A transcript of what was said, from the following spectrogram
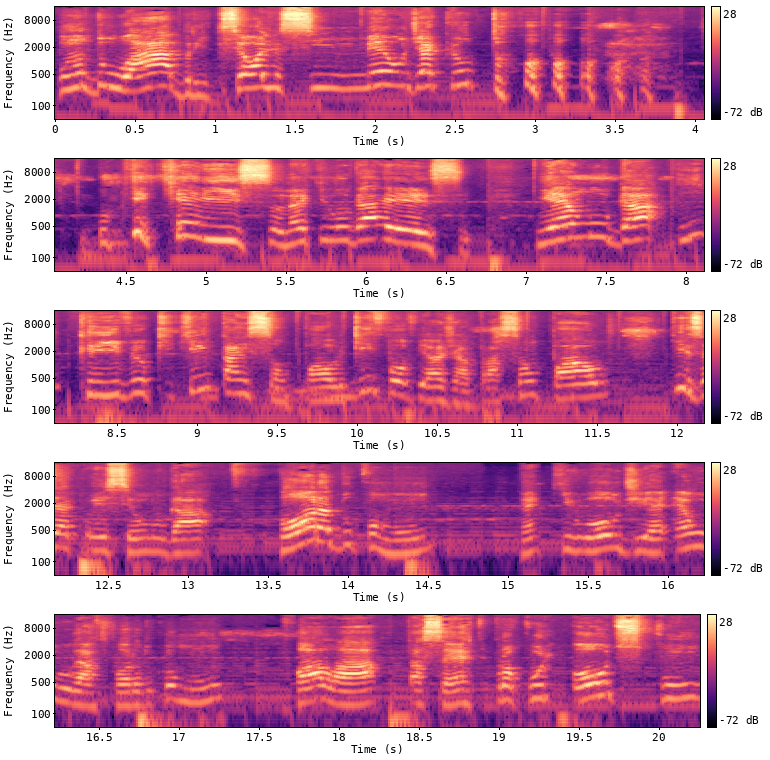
Quando abre, você olha assim, meu, onde é que eu tô? o que, que é isso, né? Que lugar é esse? E é um lugar incrível que quem tá em São Paulo, e quem for viajar para São Paulo, quiser conhecer um lugar fora do comum, né? Que o Old é, é um lugar fora do comum, vá lá, tá certo? Procure Old School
